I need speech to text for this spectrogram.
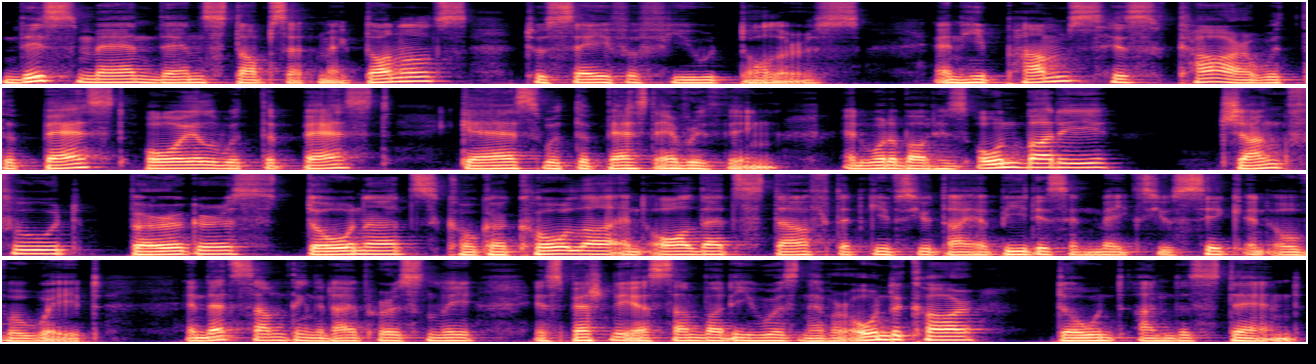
this man then stops at McDonald's to save a few dollars. And he pumps his car with the best oil, with the best gas, with the best everything. And what about his own body? Junk food, burgers, donuts, Coca Cola, and all that stuff that gives you diabetes and makes you sick and overweight. And that's something that I personally, especially as somebody who has never owned a car, don't understand.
